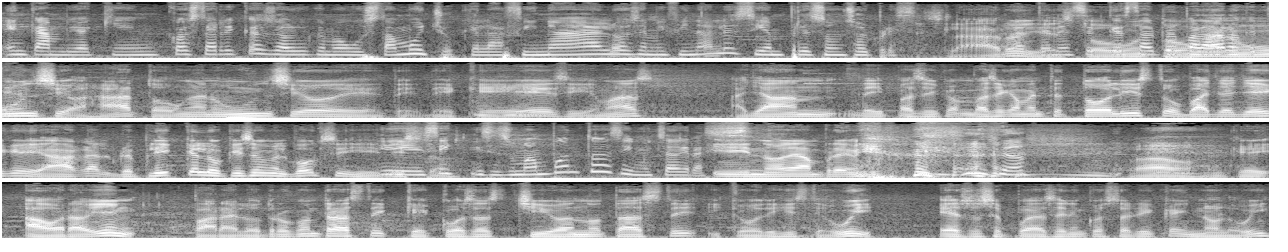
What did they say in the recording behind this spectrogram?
En cambio, aquí en Costa Rica es algo que me gusta mucho, que la final o semifinales siempre son sorpresas. Claro, y es todo, un- estar todo anuncio, ajá, todo un anuncio de, de, de qué es y demás. Allá dan de, básica- básicamente todo listo, vaya, llegue, haga, replique lo que hizo en el box y, Y listo. sí, y se suman puntos y muchas gracias. Y no le dan premio. No. wow, ok. Ahora bien, para el otro contraste, ¿qué cosas chivas notaste y que vos dijiste, uy, eso se puede hacer en Costa Rica y no lo vi?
